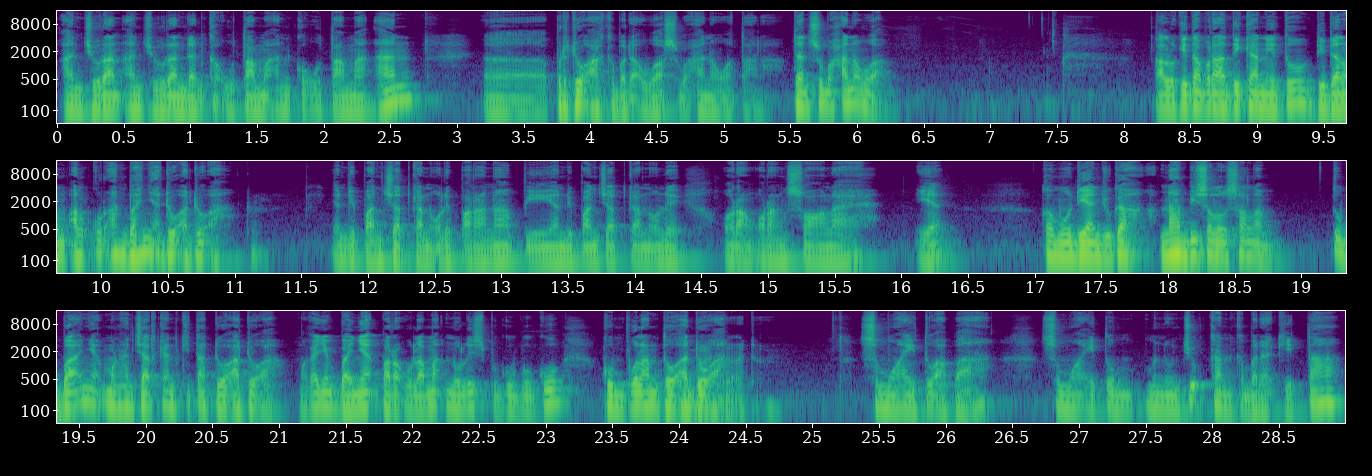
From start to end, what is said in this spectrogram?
anjuran-anjuran dan keutamaan-keutamaan eh, berdoa kepada Allah Subhanahu wa taala. Dan subhanallah kalau kita perhatikan itu di dalam Al-Qur'an banyak doa-doa yang dipanjatkan oleh para nabi, yang dipanjatkan oleh orang-orang soleh, ya. Kemudian juga Nabi SAW itu banyak mengajarkan kita doa-doa. Makanya banyak para ulama nulis buku-buku kumpulan doa-doa. Doa-doa. Semua itu apa? Semua itu menunjukkan kepada kita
